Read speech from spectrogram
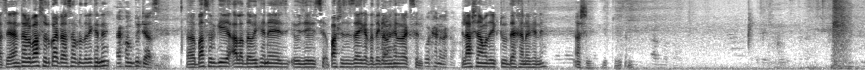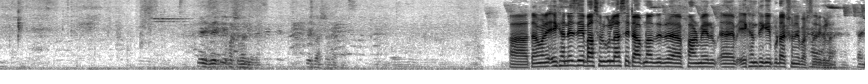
আচ্ছা এখন তাহলে বাছুর কয়টা আছে আপনাদের এখানে? এখন দুইটা আছে। বাছুর কি আলাদা ওইখানে ওই যে পাশে যে জায়গাটা দেখলাম এখানে রাখছেন? ওইখানে রাখা আসেন আমাদের একটু দেখান এখানে আসেন। একটু এই যে এই পাশে এই পাশে তার মানে এখানে যে বাছুরগুলো আছে এটা আপনাদের ফার্মের এখান থেকে প্রোডাকশনের বাছুর এগুলো? হ্যাঁ, তাই।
